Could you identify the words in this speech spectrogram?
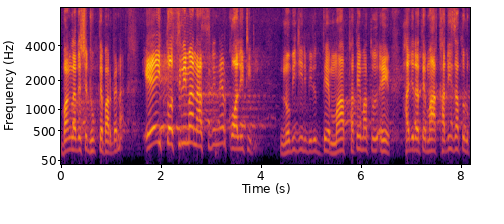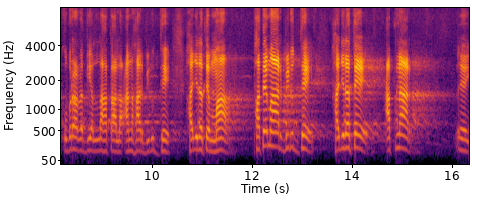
বাংলাদেশে ঢুকতে পারবে না। এই তসলিমা নাসরিনের কোয়ালিটিরই নবীজির বিরুদ্ধে মা ফাতেমাতু এই হাজরতে মা খাদিজাতুল কুবরা রদি আল্লাহ তালা আনহার বিরুদ্ধে, হাজরতে মা ফাতেমার বিরুদ্ধে, হাজরতে আপনার এই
